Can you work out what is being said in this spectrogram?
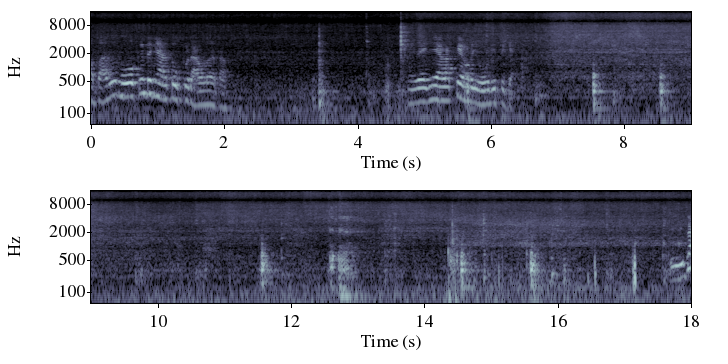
അപ്പോൾ അത് നോക്കിയിട്ട് ഞാൻ അകത്ത് ഉപ്പിടാവുള്ളൂ കേട്ടോ. ഇത് കഴിഞ്ഞ് ഇളക്കി അങ്ങോട്ട് യോജിപ്പിക്കാം ഇത്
